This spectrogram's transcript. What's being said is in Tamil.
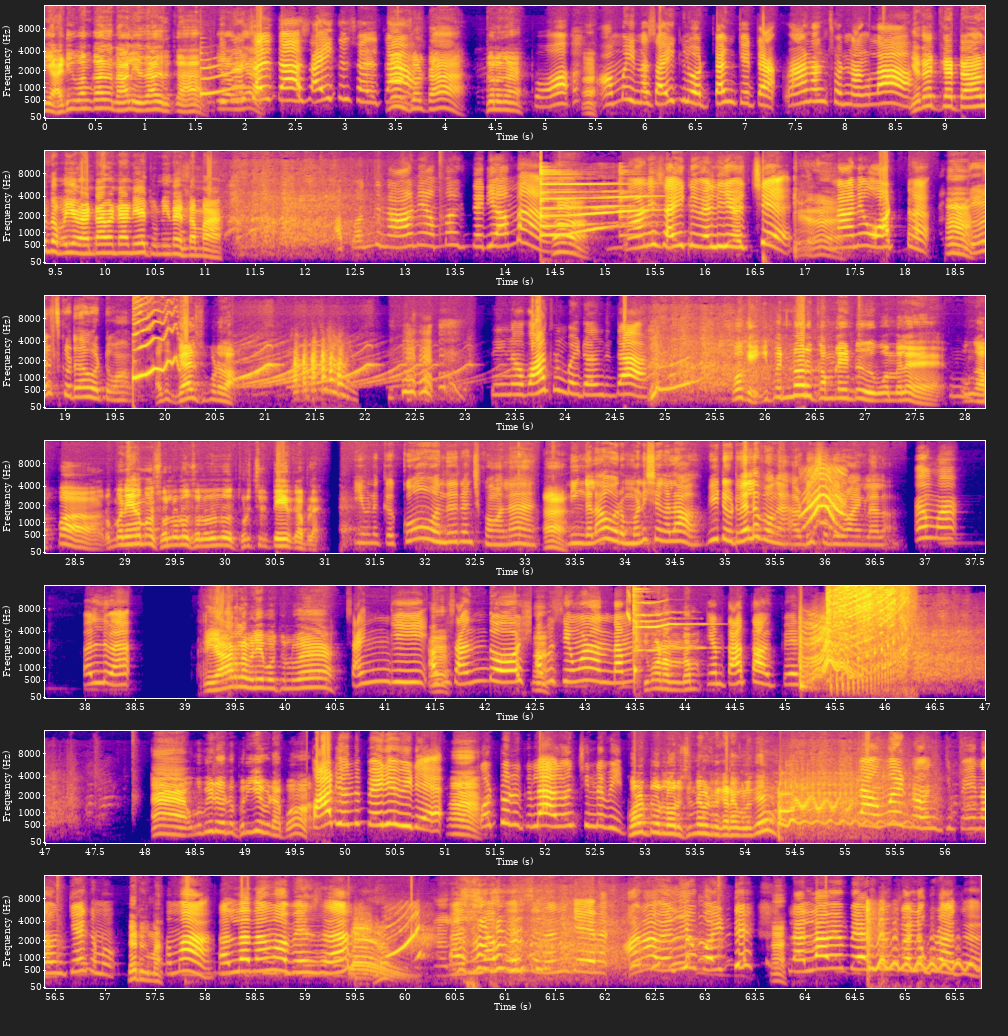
நீ அடி வாங்காத நாள் ஏதாவது இருக்கா? சொல்லிட்டா சொல்லுங்க. அம்மா நான் சைக்கிள் ஓட்டான்னு கேட்டேன். வேணாம்னு சொன்னாங்களா? எதை கேட்டாலும் இந்த பையன் வேண்டாம் வேண்டானே சொன்னீங்கன்னா என்னம்மா? அப்ப வந்து நானே அம்மாக்கு தெரியாம நானே சைக்கிள் வெளியே வச்சு நானே ஓட்டுறேன். கேர்ள்ஸ் கூட தான் ஓட்டுவான். அது கேர்ள்ஸ் கூட தான். நீ நான் பாத்ரூம் போயிட்டு வந்துட்டா? ஓகே இப்போ இன்னொரு கம்ப்ளைண்ட் உன் மேல உங்க அப்பா ரொம்ப நேரமா சொல்லணும் சொல்லணும்னு துடிச்சுக்கிட்டே இருக்காப்ல. இவனுக்கு கோவம் வந்ததுன்னு வச்சுக்கோங்களேன். நீங்களா ஒரு மனுஷங்களா? வீட்டை விட்டு வெளில போங்க அப்படின்னு சொல்லிடுவான் எங்களால. ஆமா சொல்லுவேன். நீ யாரெல்லாம் வெளியே போக சொல்லுவ? சங்கி அப்ப சந்தோஷ் அப்ப சிவானந்தம். சிவானந்தம். என் தாத்தா பேரு. ஆ, உங்க வீடு என்ன பெரிய வீடா அப்போ? பாடி வந்து பெரிய வீடு. ஆ, கொட்டு இருக்குல்ல அது சின்ன வீடு. கொரட்டூர்ல ஒரு சின்ன வீடு இருக்கானே உங்களுக்கு? நான் கேட்கணும். கேட்டுக்குமா அம்மா பேசுறேன். நல்லா பேசுறேன்னு கேக்குறேன். ஆனா வெளிய போயிட்டு. நல்லாவே பேசுறேன்னு சொல்லக்கூடாது.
